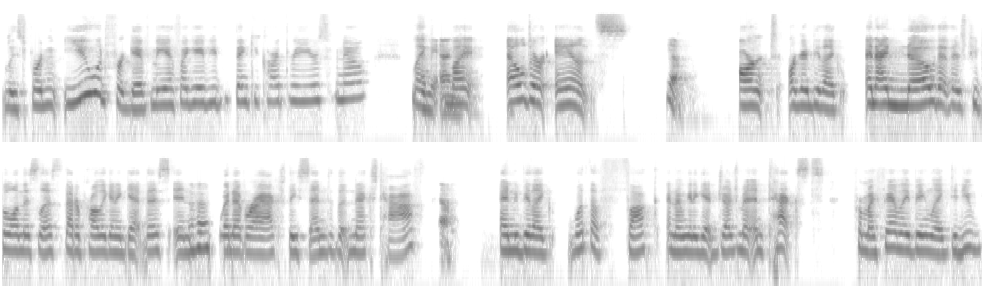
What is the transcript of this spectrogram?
least important. You would forgive me if I gave you the thank you card three years from now. Like mean, I- my elder aunts Yeah. aren't are going to be like and i know that there's people on this list that are probably going to get this in Mhm. whenever i actually send the next half Yeah. and you'd be like what the fuck and i'm going to get judgment and texts from my family being like did you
